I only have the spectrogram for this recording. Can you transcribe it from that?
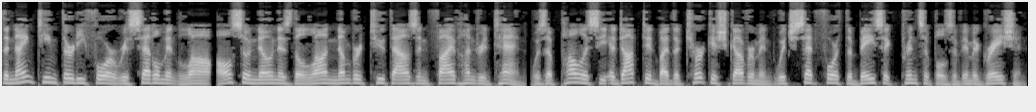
The 1934 Resettlement Law also known as the Law No. 2510 was a policy adopted by the Turkish government which set forth the basic principles of immigration.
